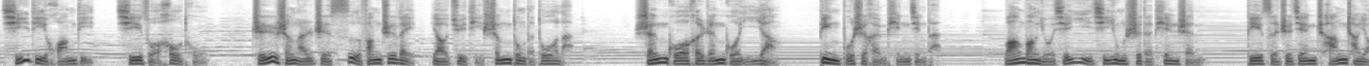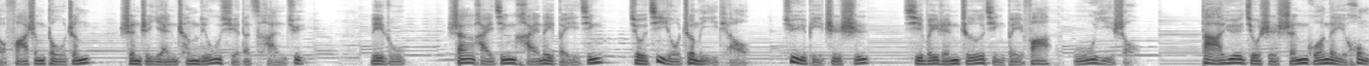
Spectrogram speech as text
其地皇帝，其左后土。直绳而至四方之类，要具体生动的多了。神国和人国一样，并不是很平静的，往往有些意气用事的天神，彼此之间常常要发生斗争，甚至演成流血的惨剧。例如《山海经·海内北经》就既有这么一条：巨笔之师，其为人折颈被发，无一手。大约就是神国内讧，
